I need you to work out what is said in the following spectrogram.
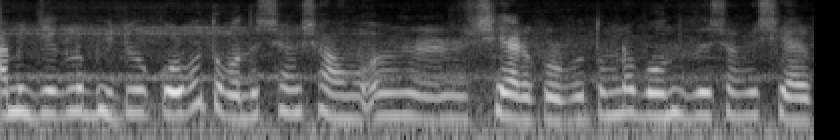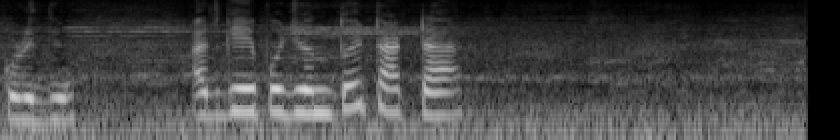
আমি যেগুলো ভিডিও করব তোমাদের সঙ্গে শেয়ার করব। তোমরা বন্ধুদের সঙ্গে শেয়ার করে দিও। আজকে এ পর্যন্তই, টাটা।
